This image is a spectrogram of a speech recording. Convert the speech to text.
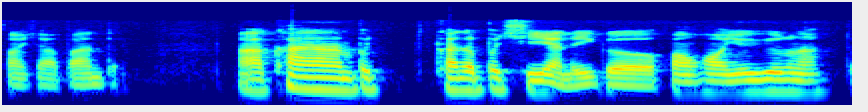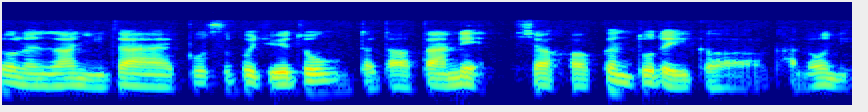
上下班等，啊看不看着不起眼的一个晃晃悠悠呢，都能让你在不知不觉中得到锻炼，消耗更多的一个卡路里。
